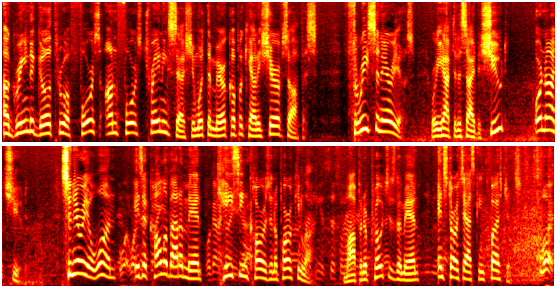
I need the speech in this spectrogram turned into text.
agreeing to go through a force on force training session with the Maricopa County Sheriff's Office. Three scenarios where you have to decide to shoot or not shoot. Scenario one is a call about a man casing cars in a parking lot. Maupin approaches the man and starts asking questions. Look.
